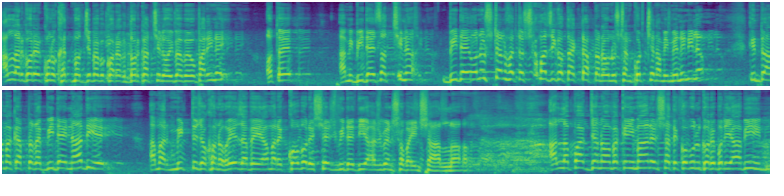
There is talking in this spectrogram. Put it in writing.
আল্লাহর ঘরের কোনো খেদমত যেভাবে করার দরকার ছিল, ওইভাবেও পারি নাই। অতএব আমি বিদায় চাচ্ছি না। বিদায় অনুষ্ঠান হয়তো সামাজিকতা একটা আপনারা অনুষ্ঠান করছেন, আমি মেনে নিলাম। কিন্তু আমাকে আপনারা বিদায় না দিয়ে আমার মৃত্যু যখন হয়ে যাবে, আমার কবরে শেষ বিদায় দিয়ে আসবেন সবাই, ইনশাআল্লাহ। আল্লাহ পাক যেন আমাকে ইমানের সাথে কবুল করে বলি, আমিন।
